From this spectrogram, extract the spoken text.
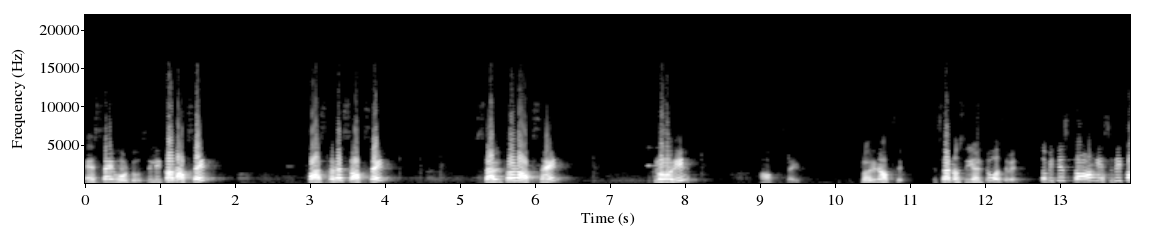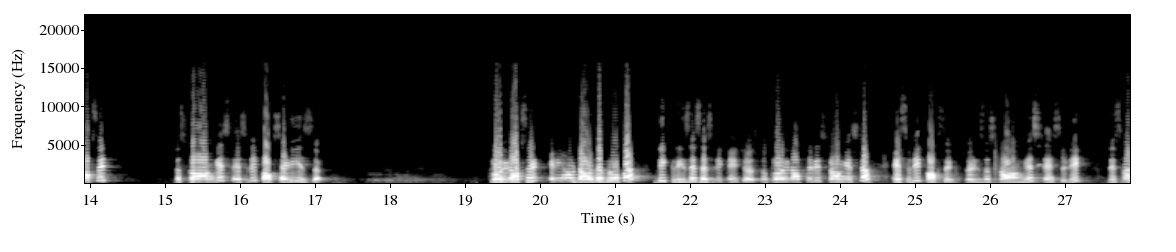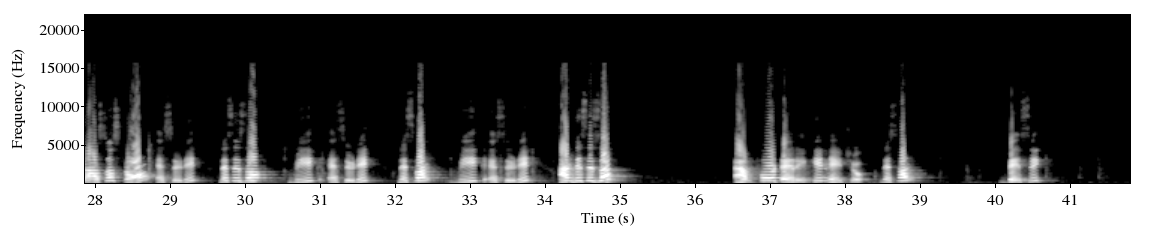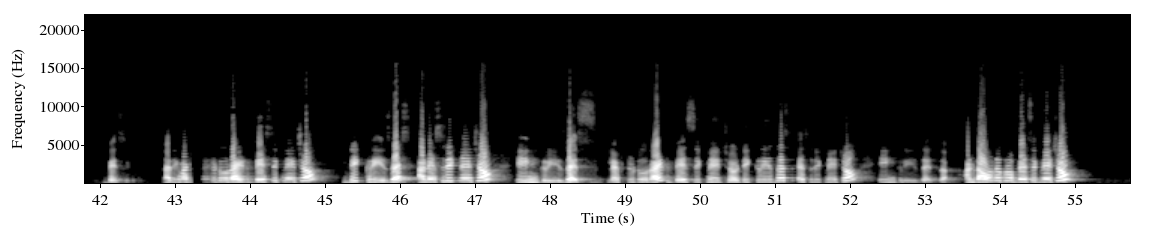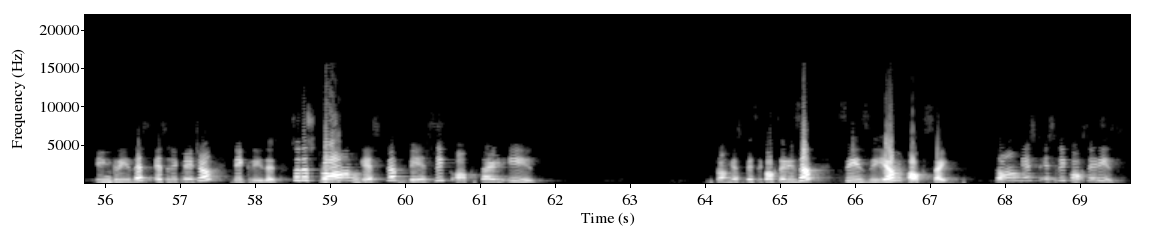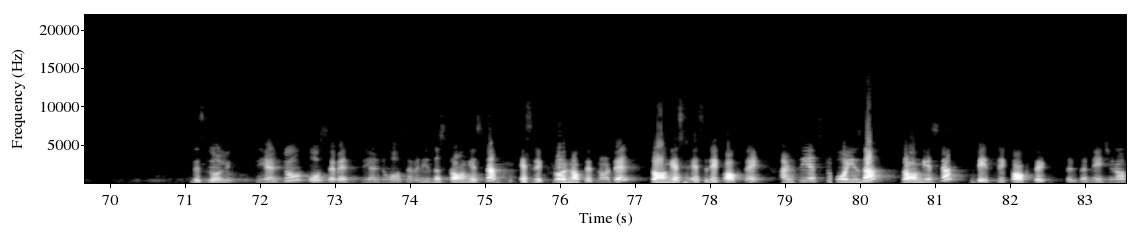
SiO2. Silicon oxide, phosphorus oxide, sulfur oxide, chlorine oxide. Chlorine oxide. Yes or no? Cl2O7. So which is strong acidic oxide? The strongest acidic oxide is chlorine oxide. Anyhow down the group uh, decreases acidic nature. So chlorine oxide is strongest uh, acidic oxide. So it is the strongest acidic. This one also strong acidic. This is a weak acidic. This one weak acidic and this is a amphoteric in nature. This one basic, basic. Nothing but left to right. Basic nature decreases and acidic nature increases. Left to right, basic nature decreases, acidic nature increases. And down the group, basic nature increases, acidic nature decreases. So the strongest basic oxide is, strongest basic oxide is the cesium oxide. Strongest acidic oxide is, this is only Cl2O7. Cl2O7 is the strongest acidic, fluorine oxide is not there, strongest acidic oxide and CS2O is the strongest basic oxide. So, it is the nature of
